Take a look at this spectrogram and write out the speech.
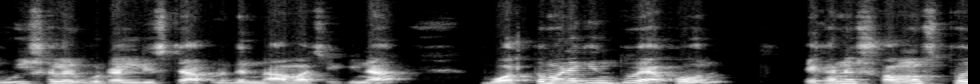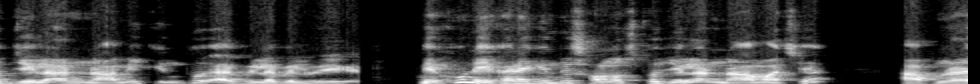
দুই সালের ভোটার লিস্টে আপনাদের নাম আছে কিনা। বর্তমানে কিন্তু এখন এখানে সমস্ত জেলার নামই কিন্তু অ্যাভেলেবেল হয়ে গেছে। দেখুন, এখানে কিন্তু সমস্ত জেলার নাম আছে। আপনারা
